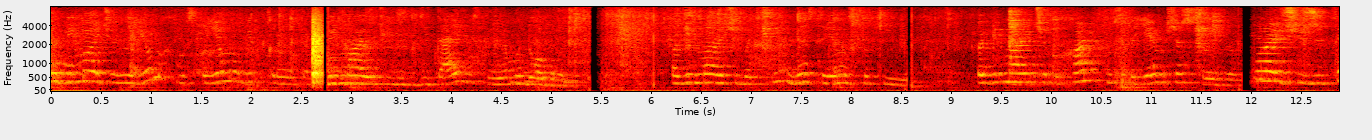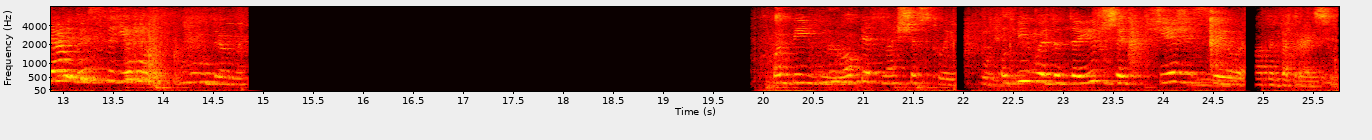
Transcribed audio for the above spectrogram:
Обіймаючи знайомих, ми стаємо відкритими. Обіймаючи дітей, ми стаємо добрими. Обіймаючи батьків, ми стаємо спокійними. Обіймаючи коханих, ми стаємо щасливими. Обіймаючи життя, ми стаємо мудрими. Обійми роблять нас щасливими. Обійми додають життєві сили. Депресію.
